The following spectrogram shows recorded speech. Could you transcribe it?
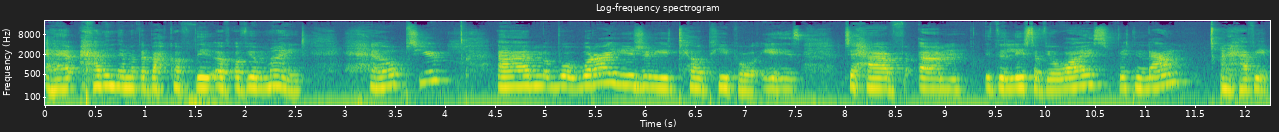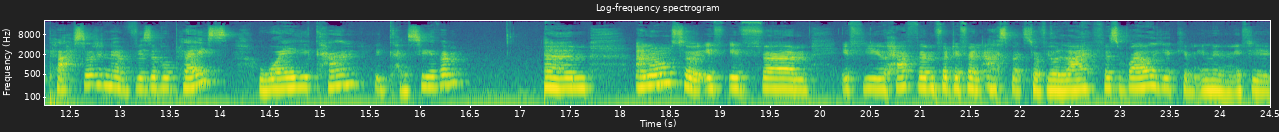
uh, having them at the back of the of, of your mind helps you. Um, what, what I usually tell people is to have um, the list of your whys written down and have it plastered in a visible place where you can you can see them. Um, and also if if um, if you have them for different aspects of your life as well you can I mean if you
